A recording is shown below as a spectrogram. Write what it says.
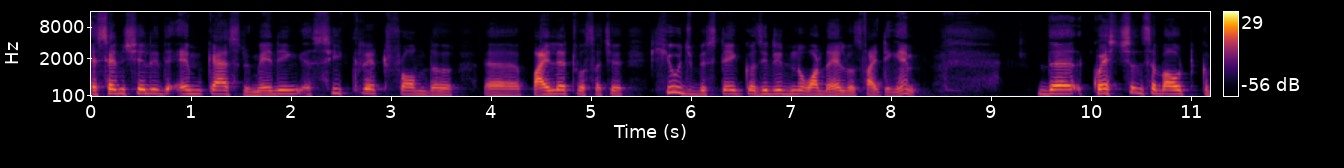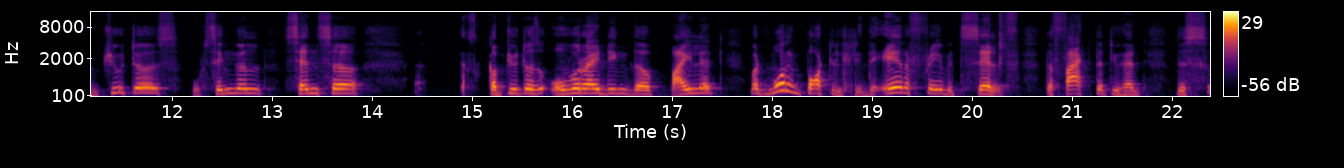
essentially the MCAS remaining a secret from the uh, pilot was such a huge mistake because he didn't know what the hell was fighting him. The questions about computers, single sensor, computers overriding the pilot, but more importantly, the airframe itself, the fact that you had this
